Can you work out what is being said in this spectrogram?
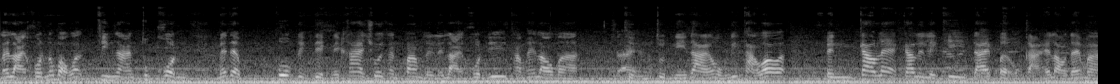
หลาย ๆ คนต้องบอกว่าทีมงานทุกคน แม้แต่พวกเด็ก ๆ ในค่ายช่วยกันปั้มเลยหลาย ๆ คนที่ทำให้เรามาใช่ถึงจุดนี้ได้ครับผมที่ถามว่าเป็นก้าวแรกก้าวเล็กๆที่ได้เปิดโอกาสให้เราได้มา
